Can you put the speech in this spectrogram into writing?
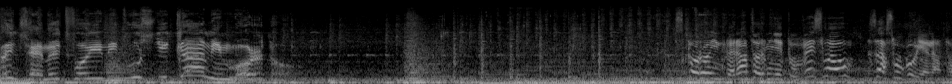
będziemy twoimi dłużnikami, mordo! Skoro imperator mnie tu wysłał, zasługuję na to.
